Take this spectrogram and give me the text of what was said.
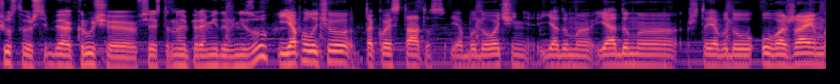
чувствуешь себя круче всей остальной пирамиды внизу. И я получу такой статус. Я буду очень, я думаю, я думаю, что я буду уважаем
